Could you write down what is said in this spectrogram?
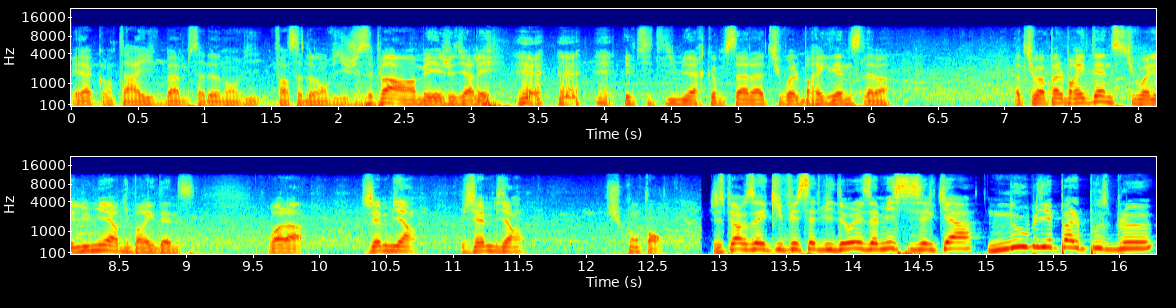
Et là quand t'arrives, bam, ça donne envie. Enfin ça donne envie, je sais pas hein, mais je veux dire les, les petites lumières comme ça là, tu vois le breakdance là-bas. Là tu vois pas le breakdance, tu vois les lumières du breakdance. Voilà, j'aime bien, j'aime bien, je suis content. J'espère que vous avez kiffé cette vidéo les amis, si c'est le cas, n'oubliez pas le pouce bleu.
